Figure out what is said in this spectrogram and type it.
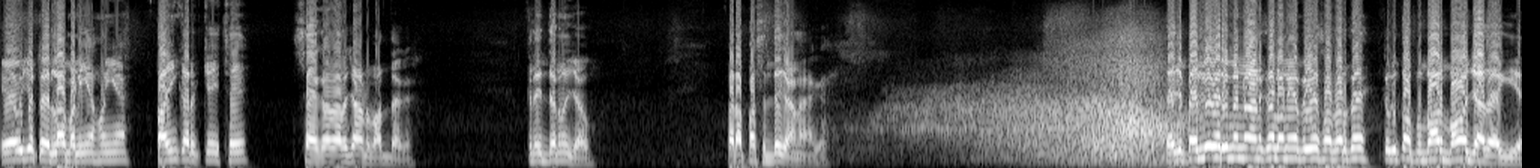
ਇਹੋ ਉਹ ਟ੍ਰੇਲਾਂ ਬਣੀਆਂ ਹੋਈਆਂ, ਤਾਂ ਹੀ ਕਰਕੇ ਇੱਥੇ ਸਾਈਕਲ ਦਾ ਰੁਝਾਨ ਵੱਧ ਹੈਗਾ। ਕਦੇ ਇੱਧਰ ਨੂੰ ਜਾਓ, ਪਰ ਆਪਾਂ ਸਿੱਧੇ ਜਾਣਾ ਹੈਗਾ। ਤੇ ਅੱਜ ਪਹਿਲੀ ਵਾਰੀ ਮੈਨੂੰ ਐਨਕਾਂ ਲਾਉਣੀਆਂ ਪਈਆਂ ਸਫ਼ਰ ਤੇ, ਕਿਉਂਕਿ ਧੁੱਪ ਬਾਹਰ ਬਹੁਤ ਜ਼ਿਆਦਾ ਹੈਗੀ ਆ,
